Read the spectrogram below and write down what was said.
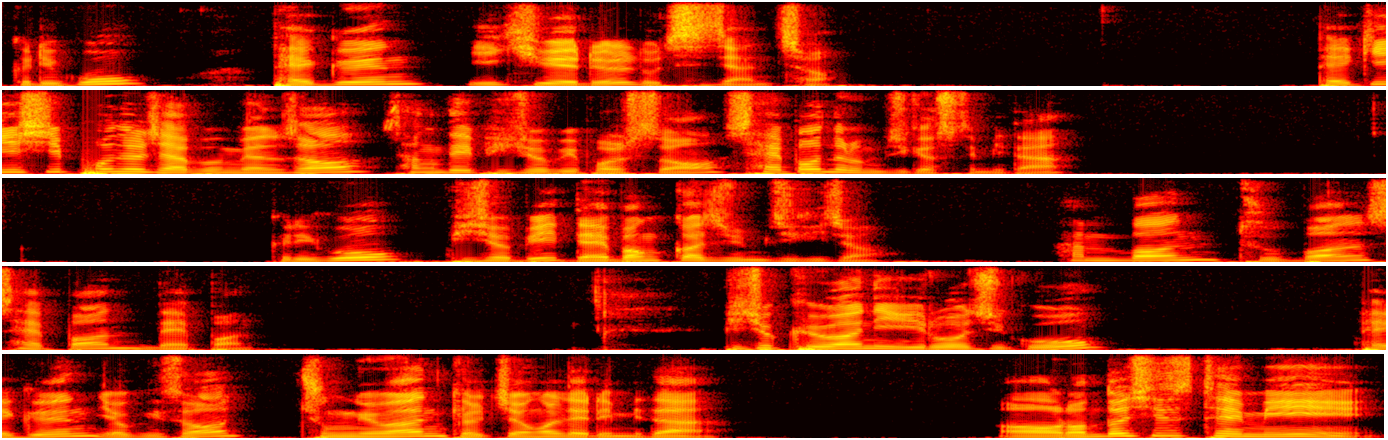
그리고 백은 이 기회를 놓치지 않죠. 백이 C 폰을 잡으면서 상대 비숍이 벌써 3번을 움직였습니다. 그리고 비숍이 4번까지 움직이죠. 1번, 2번, 3번, 4번. 비숍 교환이 이루어지고 백은 여기서 중요한 결정을 내립니다. 어, 런던 시스템이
